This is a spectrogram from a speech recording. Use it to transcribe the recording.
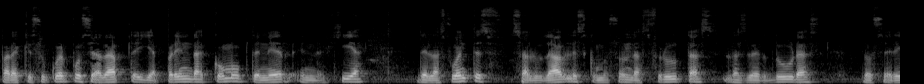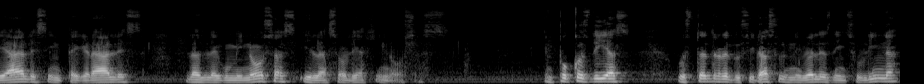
para que su cuerpo se adapte y aprenda cómo obtener energía de las fuentes saludables como son las frutas, las verduras, los cereales integrales, las leguminosas y las oleaginosas. En pocos días usted reducirá sus niveles de insulina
